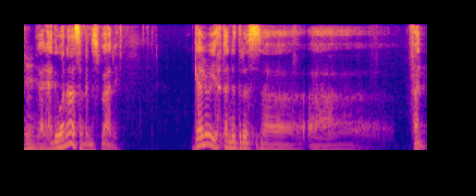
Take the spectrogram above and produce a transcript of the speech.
يعني هذه وناسة بالنسبة لي. قالوا لي إحنا ندرس فن.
